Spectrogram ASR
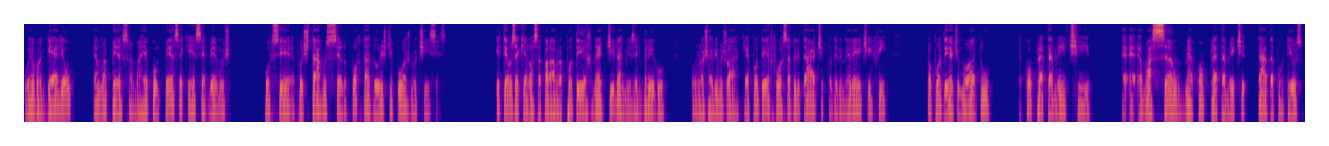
O evangelion é uma bênção, uma recompensa que recebemos por ser, por estarmos sendo portadores de boas notícias. E temos aqui a nossa palavra poder, né? Dinamis em grego, como nós já vimos lá, que é poder, força, habilidade, poder inerente, enfim, é o poder de modo é completamente é, é, é uma ação, né, completamente dada por Deus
